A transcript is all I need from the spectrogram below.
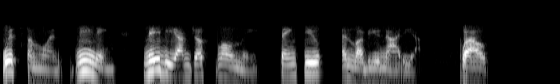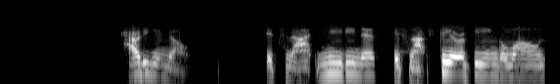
with someone? Meaning, maybe I'm just lonely. Thank you and love you, Nadia. Well, how do you know? It's not neediness. It's not fear of being alone.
